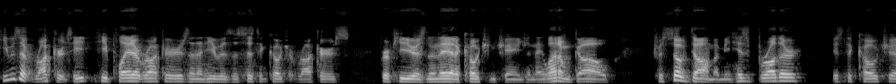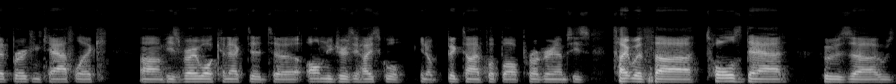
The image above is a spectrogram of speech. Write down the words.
he was at Rutgers. He, he played at Rutgers and then he was assistant coach at Rutgers for a few years. And then they had a coaching change and they let him go, which was so dumb. I mean, his brother is the coach at Bergen Catholic. Um, he's very well connected to all New Jersey high school, you know, big time football programs. He's tight with, uh, Toll's dad, who's, uh, who's,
